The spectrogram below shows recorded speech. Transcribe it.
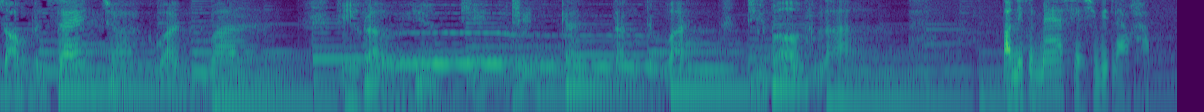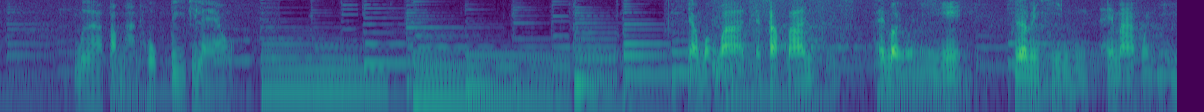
ส่องเป็นแสงจากวันวานให้เรายังคิดถึงกันตั้งแต่วันที่บอกลา ตอนนี้คุณแม่เสียชีวิตแล้วครับ เมื่อประมาณ 6 ปีที่แล้ว อยากบอกว่าจะกลับบ้านให้บ่อยกว่านี้ เพื่อไปกินให้มากกว่านี้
